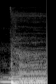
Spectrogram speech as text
No.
